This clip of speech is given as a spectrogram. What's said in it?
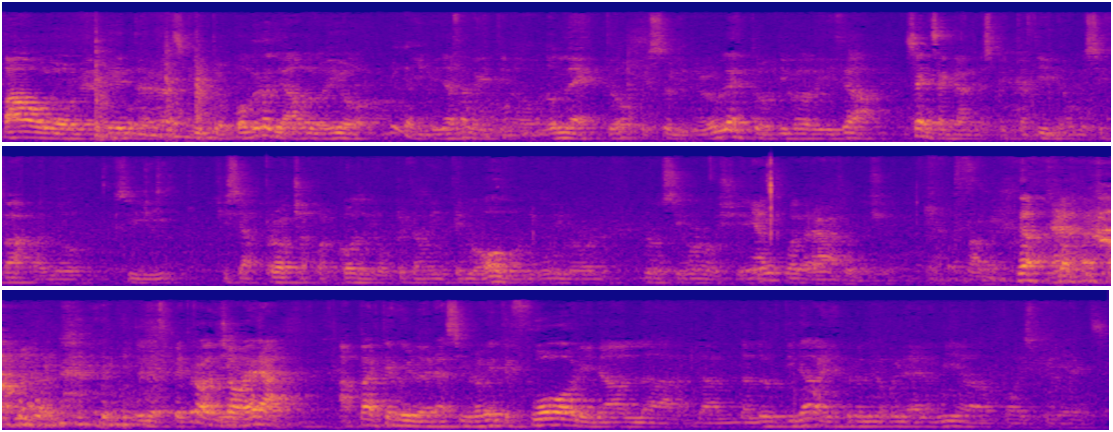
Paolo mi ha detto che aveva scritto Povero Diavolo, io immediatamente no, l'ho letto, questo libro, l'ho letto, dico la verità, senza grandi aspettative, come si fa quando si ci si approccia a qualcosa di completamente nuovo, di cui non, non si conosce. Mi ha squadrato, dice. Però diciamo era, a parte quello, era sicuramente fuori dalla, da, dall'ordinario, perlomeno quella è la mia po' esperienza.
